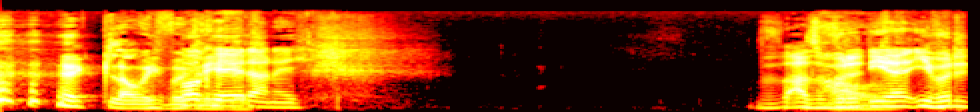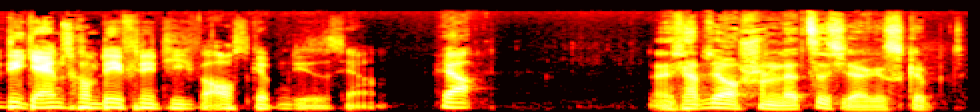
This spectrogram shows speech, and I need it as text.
glaube ich wirklich Okay, nicht. dann nicht. Also würdet ihr, ihr würdet die Gamescom definitiv ausskippen dieses Jahr. Ja. Ich habe sie auch schon letztes Jahr geskippt.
